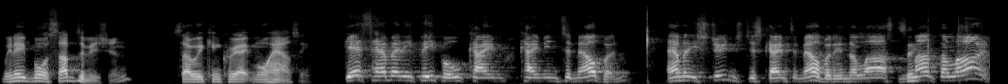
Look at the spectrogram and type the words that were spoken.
We need more subdivision so we can create more housing. Guess how many people came came into Melbourne? How many students just came to Melbourne in the last See? month alone?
